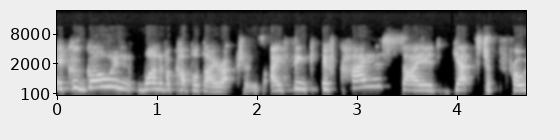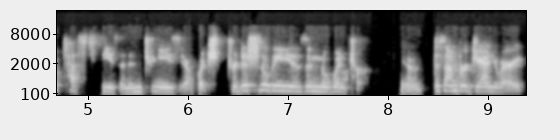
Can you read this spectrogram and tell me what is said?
It could go in one of a couple directions. I think if Kais Saied gets to protest season in Tunisia, which traditionally is in the winter, you know, December, January,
